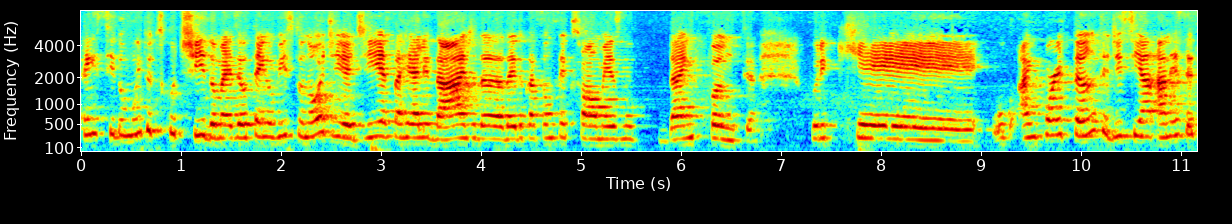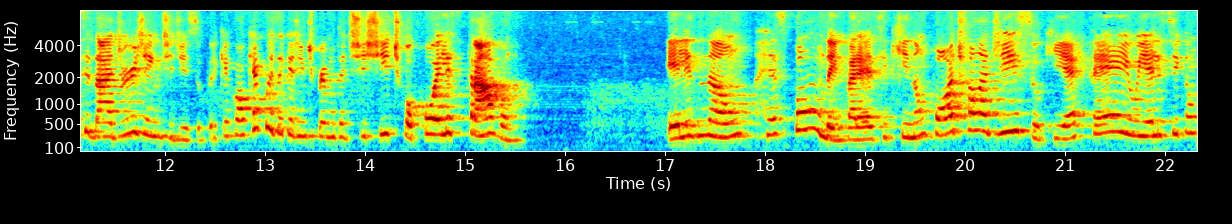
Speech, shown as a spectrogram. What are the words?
tem sido muito discutido, mas eu tenho visto no dia a dia essa realidade da, da educação sexual mesmo da infância, porque a importância disso e a, a necessidade urgente disso, porque qualquer coisa que a gente pergunta de xixi, de cocô, eles travam. Eles não respondem, parece que não pode falar disso, que é feio, e eles ficam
